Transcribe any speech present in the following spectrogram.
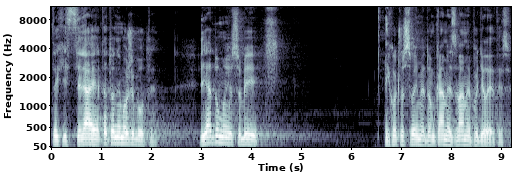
тих і та то не може бути. І я думаю собі, і хочу своїми думками з вами поділитися.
